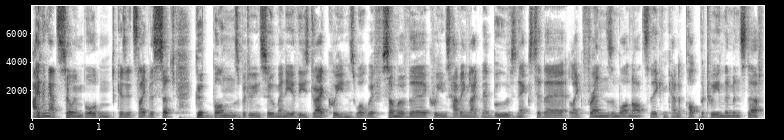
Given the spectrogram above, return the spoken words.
I think that's so important because it's like there's such good bonds between so many of these drag queens. What with some of the queens having like their booths next to their like friends and whatnot, so they can kind of pop between them and stuff.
